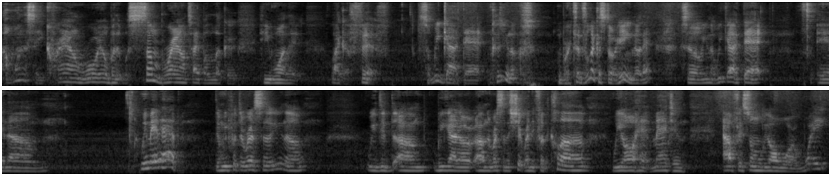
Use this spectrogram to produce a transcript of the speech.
I want to say Crown Royal, but it was some brown type of liquor. He wanted like a fifth. So we got that because you know we worked at the liquor store. He didn't know that. So you know we got that, and um, we made it happen. Then we put the rest of you know we did um, we got our, um, the rest of the shit ready for the club. We all had matching outfits on. We all wore white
